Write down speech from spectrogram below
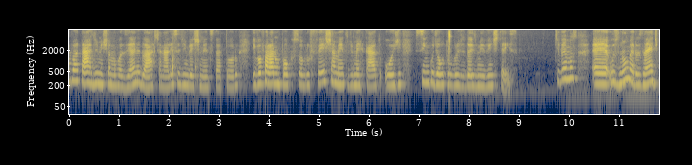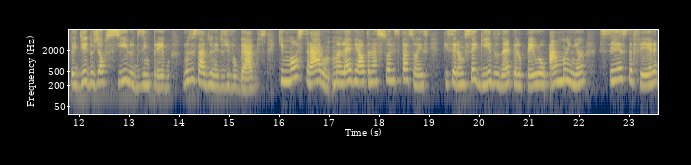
boa tarde. Me chamo Rosiane Duarte, analista de investimentos da Toro, e vou falar um pouco sobre o fechamento de mercado hoje, 5 de outubro de 2023. Tivemos é, os números né, de pedidos de auxílio-desemprego nos Estados Unidos divulgados, que mostraram uma leve alta nas solicitações, que serão seguidos né, pelo payroll amanhã, sexta-feira,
